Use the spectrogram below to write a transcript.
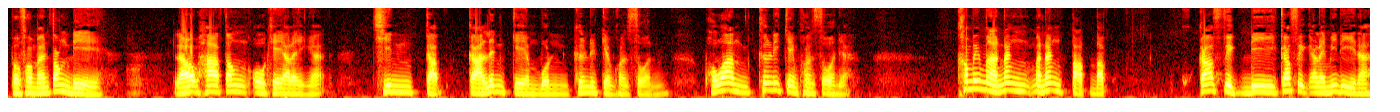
performance ต้องดี แล้วภาพต้องโอเคอะไรอย่างเงี้ยชินกับการเล่นเกมบนเครื่องเล่นเกมคอนโซลเพราะว่าเครื่องเล่นเกมคอนโซลเนี่ยเขาไม่มานั่งมานั่งปรับแบบกราฟิกดีกราฟิกอะไรไม่ดีนะ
